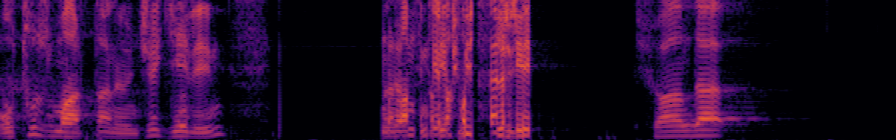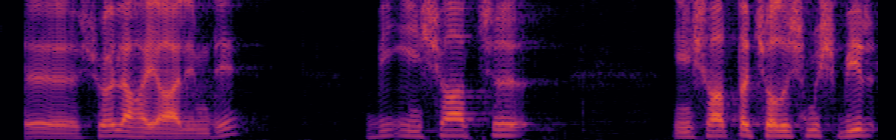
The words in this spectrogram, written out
30 Mart'tan önce gelin. Şu anda e, şöyle hayalimdi. Bir inşaatçı, inşaatta çalışmış bir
